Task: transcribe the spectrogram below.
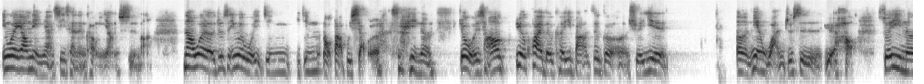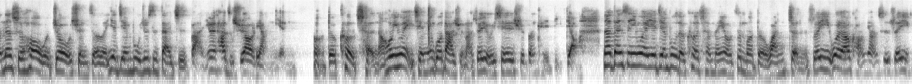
因为要念营养系才能考营养师嘛。那为了就是因为我已经已经老大不小了，所以呢，就我想要越快的可以把这个呃学业。呃，念完就是越好，所以呢，那时候我就选择了夜间部，就是在职班，因为它只需要两年呃的课程，然后因为以前念过大学嘛，所以有一些学分可以抵掉。那但是因为夜间部的课程没有这么的完整，所以为了要考营养师，所以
